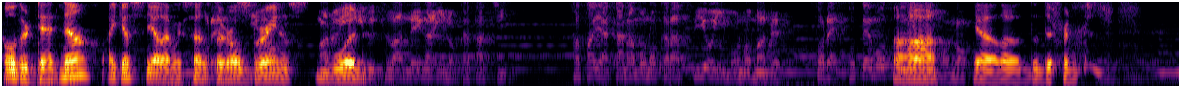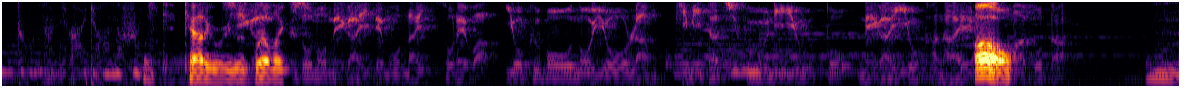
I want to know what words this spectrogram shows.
Oh, they're dead now? I guess, yeah, that makes sense. Their whole brain is wood. Ah, yeah, the, the different like, categories of relics. Oh! Hmm.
